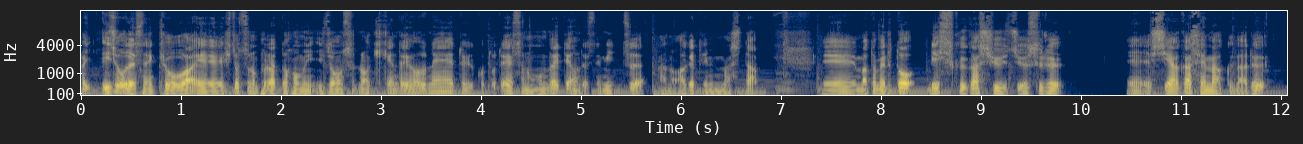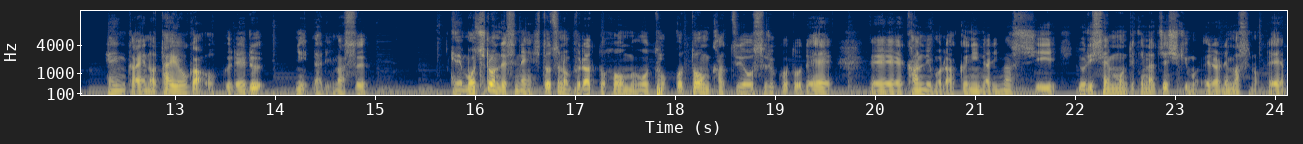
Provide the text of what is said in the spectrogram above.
はい、以上ですね、今日は、えー、一つのプラットフォームに依存するのは危険だよねということで、その問題点をですね、3つあの挙げてみました、えー、まとめると、リスクが集中する、視野が狭くなる、変化への対応が遅れるになります。え、もちろんですね、一つのプラットフォームをとことん活用することで、えー、管理も楽になりますし、より専門的な知識も得られますので、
